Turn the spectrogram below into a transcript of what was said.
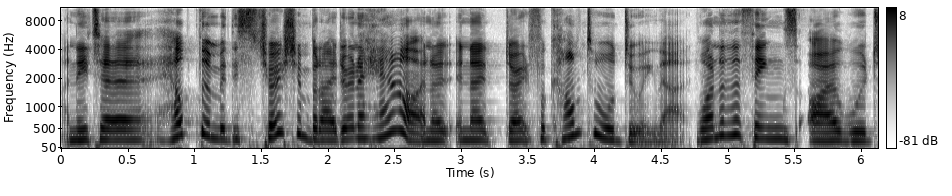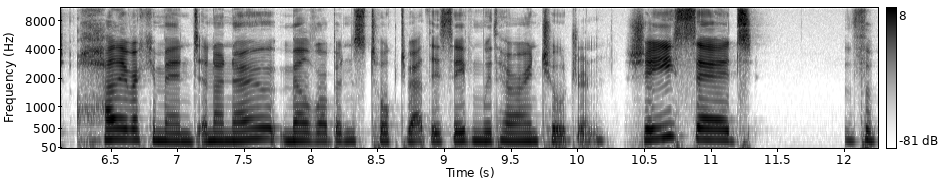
I need to help them with this situation, but I don't know how, and I, and I don't feel comfortable doing that. One of the things I would highly recommend, and I know Mel Robbins talked about this even with her own children, she said the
